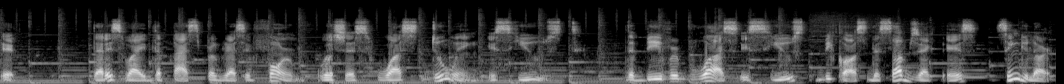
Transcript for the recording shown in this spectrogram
it. That is why the past progressive form, which is was doing, is used. The be verb was is used because the subject is singular,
